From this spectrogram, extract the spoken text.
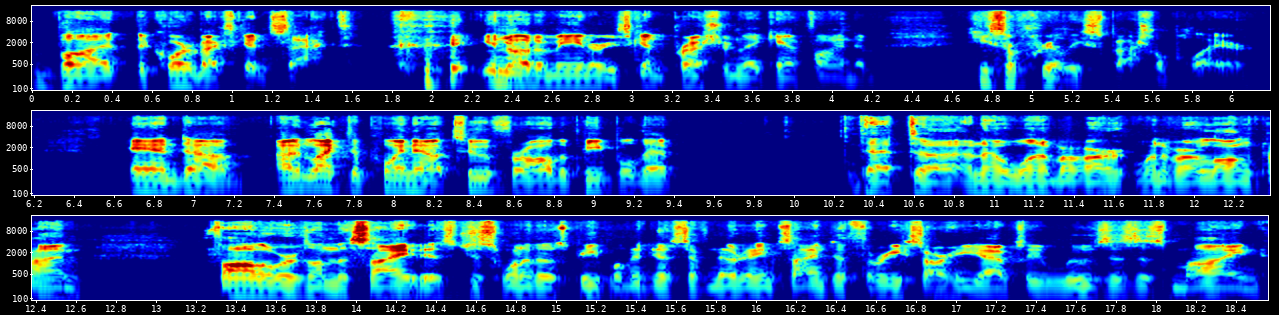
but the quarterback's getting sacked. you know what I mean? Or he's getting pressured and they can't find him. He's a really special player. And uh, I'd like to point out too for all the people that that uh, I know one of our one of our longtime followers on the site is just one of those people that just if Notre Dame signs a three star, he absolutely loses his mind.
